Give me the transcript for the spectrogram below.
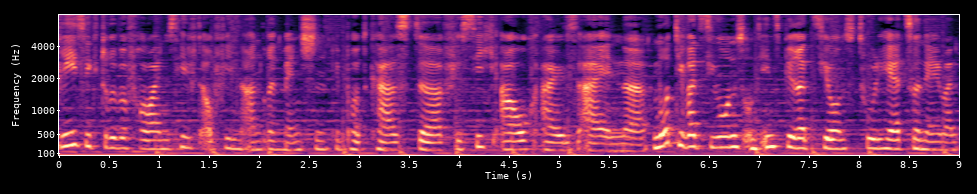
riesig darüber freuen. Es hilft auch vielen anderen Menschen, den Podcast äh, für sich auch als ein äh, Motivations- und Inspirationstool herzunehmen.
